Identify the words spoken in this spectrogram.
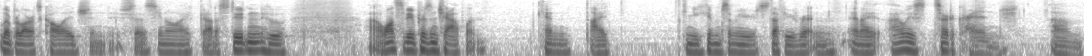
liberal arts college, and who says, you know, I got a student who uh, wants to be a prison chaplain. Can I? Can you give him some of your stuff you've written? And I, I always sort of cringe. Um,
